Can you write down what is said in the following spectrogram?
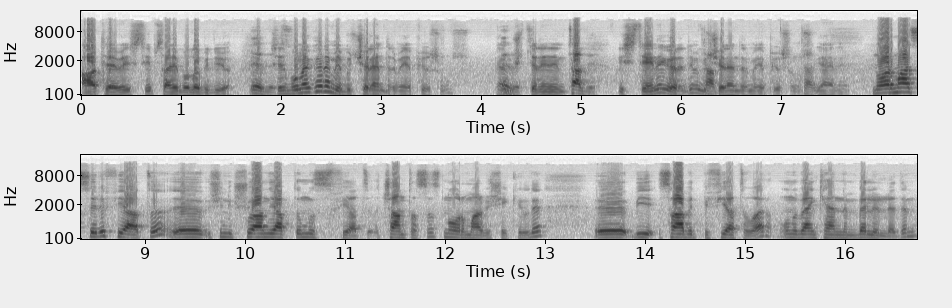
ATV isteyip sahip olabiliyor. Evet. Siz buna göre mi bütçelendirme yapıyorsunuz? Yani Evet. müşterinin Tabii. isteğine göre değil mi Tabii. bütçelendirme yapıyorsunuz? Tabii. Yani Normal seri fiyatı, e, şimdi şu an yaptığımız fiyat çantasız normal bir şekilde e, bir sabit bir fiyatı var. Onu ben kendim belirledim.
